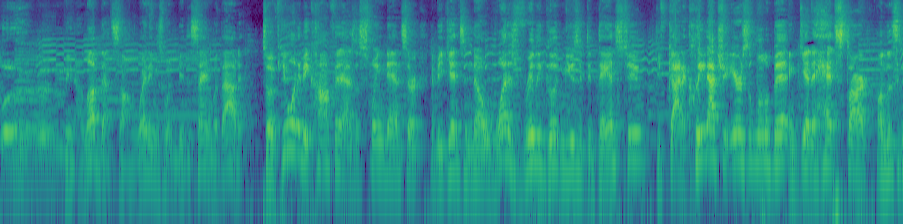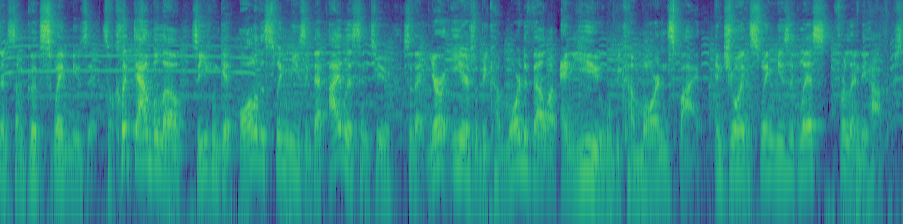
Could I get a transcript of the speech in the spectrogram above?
World. I mean, I love that song. Weddings wouldn't be the same without it. So if you want to be confident as a swing dancer and begin to know what is really good music to dance to, you've got to clean out your ears a little bit and get a head start on listening to some good swing music. So click down below so you can get all of the swing music that I listen to so that your ears will become more developed and you will become more inspired. Enjoy the swing music list for Lindy Hoppers.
